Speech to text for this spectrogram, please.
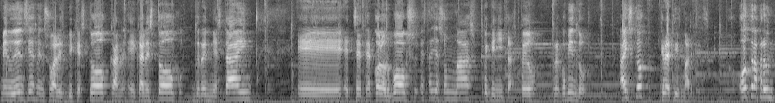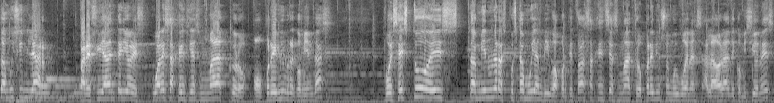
menudencias mensuales. Big Stock, Can, eh, Stock, Stein, eh, etcétera, Color Box. Estas ya son más pequeñitas, pero recomiendo iStock Creative Market. Otra pregunta muy similar parecida a anteriores, ¿cuáles agencias macro o premium recomiendas? Pues esto es también una respuesta muy ambigua, porque todas las agencias macro o premium son muy buenas a la hora de comisiones.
